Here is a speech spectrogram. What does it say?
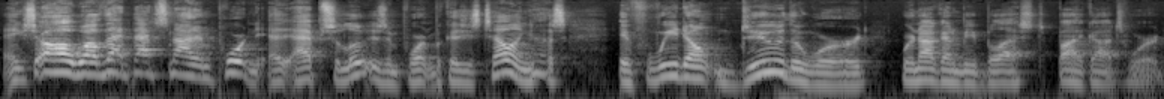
And you say, oh, well, that, that's not important. It absolutely is important because he's telling us if we don't do the word, we're not going to be blessed by God's word.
